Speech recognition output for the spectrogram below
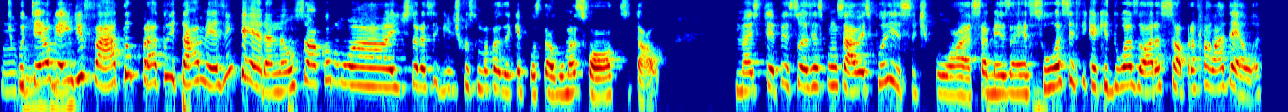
Uhum. Tipo, ter alguém de fato para twittar a mesa inteira, não só como a editora seguinte costuma fazer, que é postar algumas fotos e tal. Mas ter pessoas responsáveis por isso. Tipo, ó, essa mesa é sua, você fica aqui duas horas só para falar dela.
